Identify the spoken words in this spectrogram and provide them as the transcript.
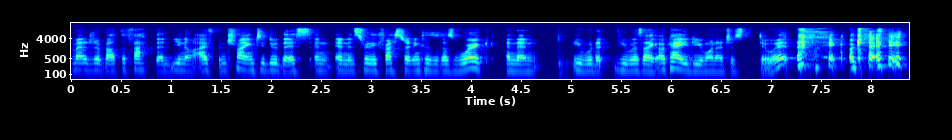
manager about the fact that you know I've been trying to do this and and it's really frustrating because it doesn't work. And then he would he was like okay do you want to just do it? Like okay.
